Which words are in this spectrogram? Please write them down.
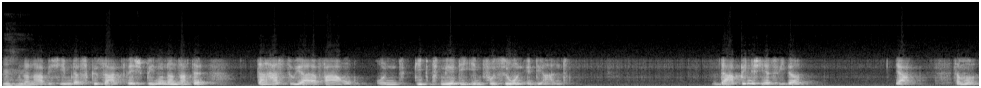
Mhm. Und dann habe ich ihm das gesagt, wer ich bin und dann sagte er, dann hast du ja Erfahrung und gibt mir die Infusion in die Hand. Da bin ich jetzt wieder, ja, sagen wir,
